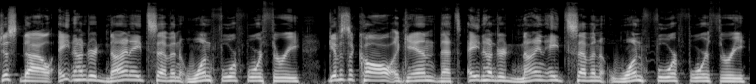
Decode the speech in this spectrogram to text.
Just dial 800 987 1443. Give us a call. Again, that's 800 987 1443.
